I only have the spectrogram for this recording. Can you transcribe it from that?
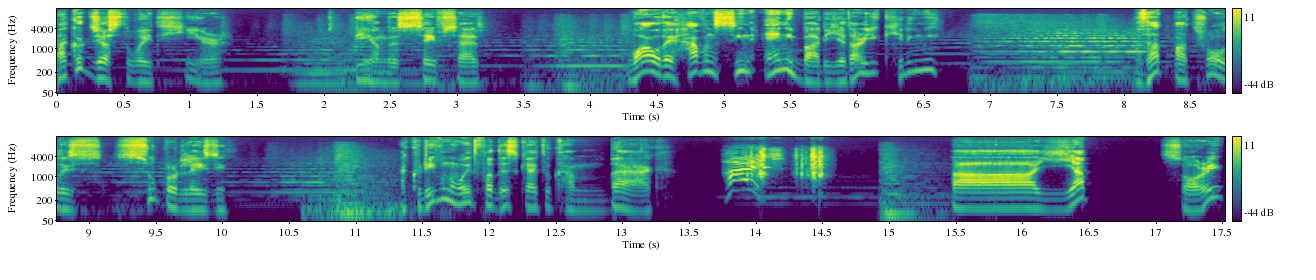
I could just wait here to be on the safe side. Wow, they haven't seen anybody yet. Are you kidding me? That patrol is super lazy. I could even wait for this guy to come back. Halt! Uh, yep. Sorry.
